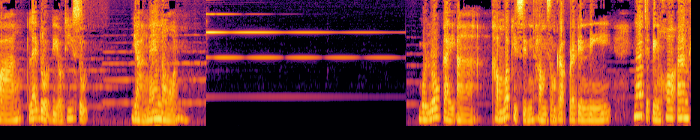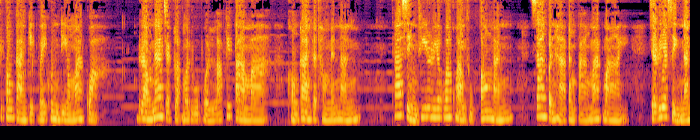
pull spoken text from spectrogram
ว้างและโดดเดี่ยวที่สุด อย่างแน่นอน บนโลกไกอาคำว่าผิดศีลธรรมสำหรับประเด็นนี้ น่าจะเป็นข้ออ้างที่ต้องการเก็บไว้คนเดียวมากกว่า เราน่าจะกลับมาดูผลลัพธ์ที่ตามมาของการกระทำนั้นๆ ถ้าสิ่งที่เรียกว่าความถูกต้องนั้น สร้างปัญหาต่างๆ มากมาย จะเรียกสิ่งนั้น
